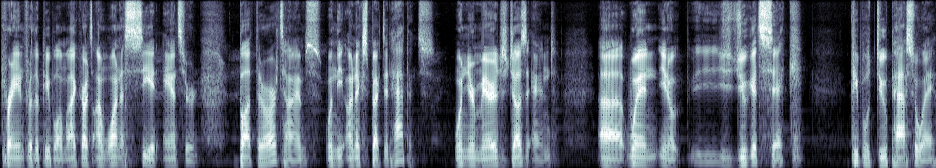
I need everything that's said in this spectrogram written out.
praying for the people on my cards. I want to see it answered. But there are times when the unexpected happens. When your marriage does end, uh, when you know you, you get sick, people do pass away.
